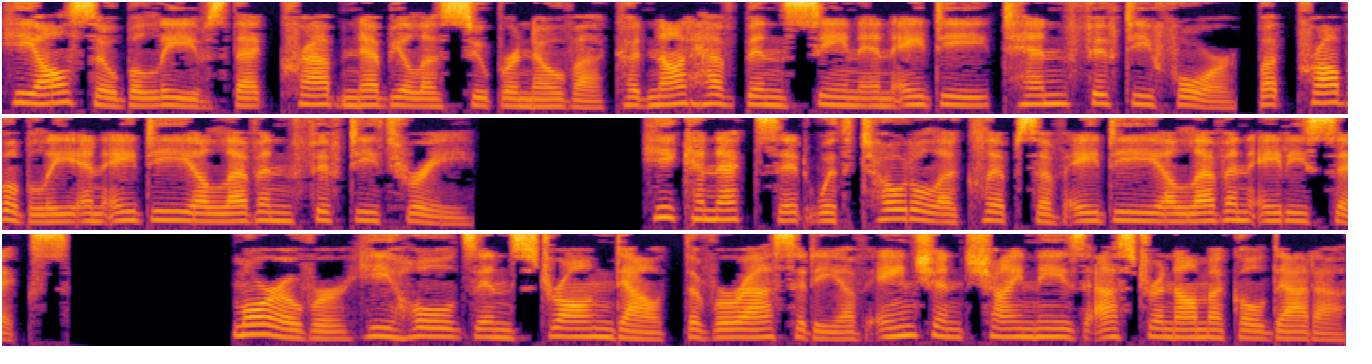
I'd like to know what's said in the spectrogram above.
He also believes that Crab Nebula supernova could not have been seen in AD 1054, but probably in AD 1153. He connects it with total eclipse of AD 1186. Moreover he holds in strong doubt the veracity of ancient Chinese astronomical data.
